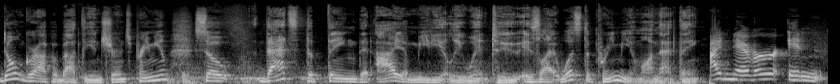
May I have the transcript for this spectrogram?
Don't gripe about the insurance premium. So that's the thing that I immediately went to is like, what's the premium on that thing? I never in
